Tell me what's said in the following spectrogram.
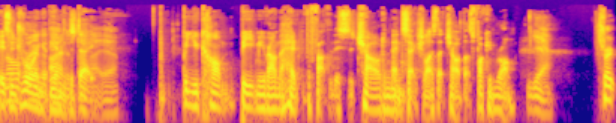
it's No, a drawing I- at the I end of the day that, yeah. but you can't beat me around the head with the fact that this is a child and then sexualize that child that's fucking wrong Yeah. True.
